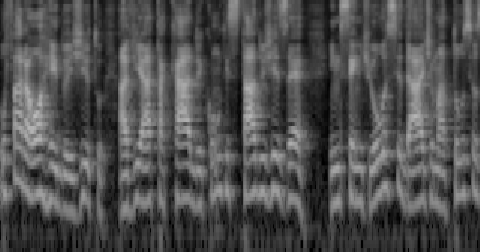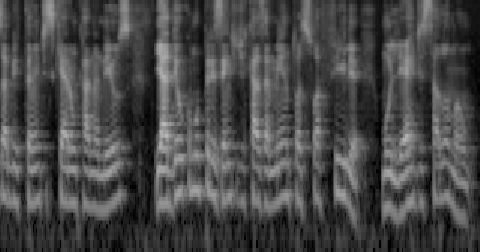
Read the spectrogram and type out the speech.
O faraó, rei do Egito, havia atacado e conquistado Gezé, incendiou a cidade matou seus habitantes, que eram cananeus, e a deu como presente de casamento à sua filha, mulher de Salomão.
